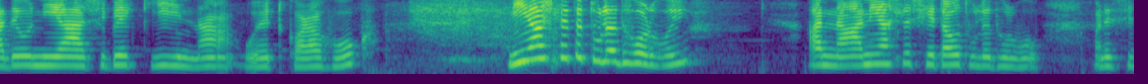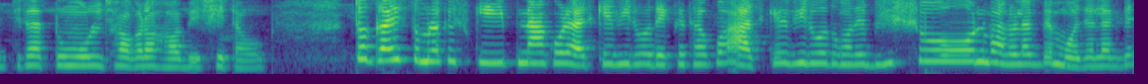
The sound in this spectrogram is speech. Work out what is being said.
আদেও নিয়ে আসবে কি না ওয়েট করা হোক। নিয়ে আসলে তো তুলে ধরবই, আর না নিয়ে আসলে সেটাও তুলে ধরবো। মানে যেটা তুমুল ঝগড়া হবে সেটাও। তো গাইজ তোমরা কি স্কিপ না করে আজকের ভিডিও দেখতে থাকো? আজকের ভিডিও তোমাদের ভীষণ ভালো লাগবে, মজা লাগবে।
